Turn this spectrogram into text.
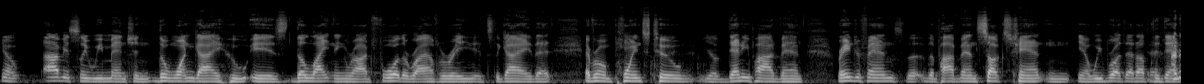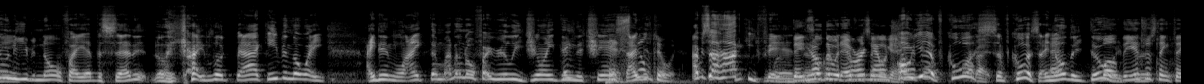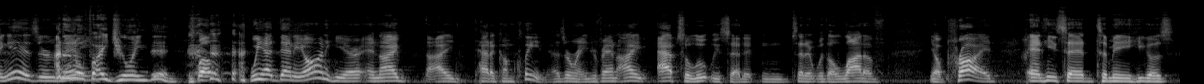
you know, obviously we mentioned the one guy who is the lightning rod for the rivalry. It's the guy that everyone points to. You know, Denny Potvin. Ranger fans, the, the Potvin sucks chant, and you know we brought that up to Denny. I don't even know if I ever said it. Like I look back, even though I, I didn't like them, I don't know if I really joined in the chant. they I still was, do it. I was a hockey fan. They still do it every single and game. Oh yeah, of course, Right. of course. I know they do Well, it. the interesting thing is, I don't know if I joined in. well, we had Denny on here, and I I had to come clean as a Ranger fan. I absolutely said it and said it with a lot of you know pride. And he said to me, he goes,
